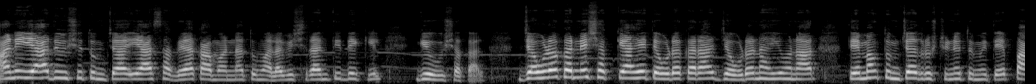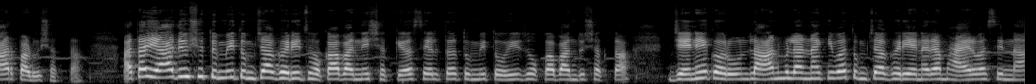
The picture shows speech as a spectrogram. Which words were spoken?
आणि या दिवशी तुमच्या या सगळ्या कामांना तुम्हाला विश्रांती देखील घेऊ शकाल. जेवढं करणे शक्य आहे तेवढं करा जेवढं नाही होणार ते मग तुमच्या दृष्टीने तुम्ही ते पार पाडू शकता. आता या दिवशी तुम्ही तुमच्या घरी झोका बांधणे शक्य असेल तर तुम्ही तोही झोका बांधू शकता. जेणेकरून लहान मुलांना किंवा तुमच्या घरी येणाऱ्या माहेरवासींना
